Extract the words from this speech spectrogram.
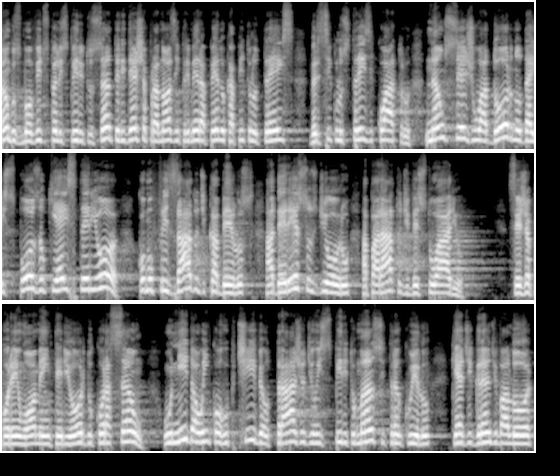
Ambos movidos pelo Espírito Santo, ele deixa para nós em 1 Pedro capítulo 3, versículos 3 e 4. Não seja o adorno da esposa o que é exterior, como frisado de cabelos, adereços de ouro, aparato de vestuário. Seja, porém, o homem interior do coração, unido ao incorruptível trajo de um espírito manso e tranquilo, que é de grande valor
